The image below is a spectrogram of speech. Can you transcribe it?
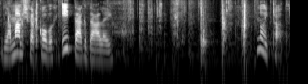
dla mam świadkowych i tak dalej. No i czat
